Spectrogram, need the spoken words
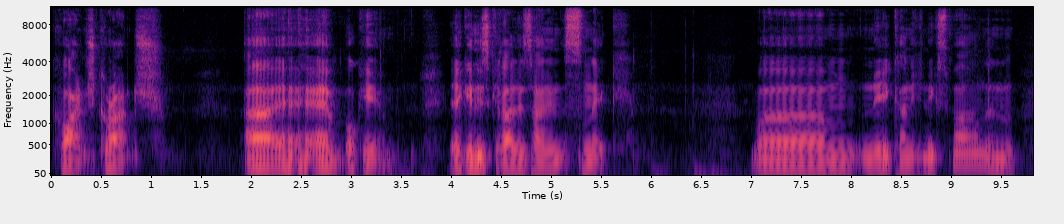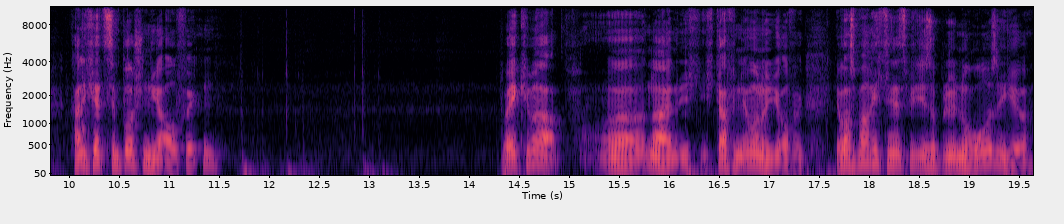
Crunch, crunch. Äh, äh, okay. Er genießt gerade seinen Snack. Ähm, nee, kann ich nichts machen. Dann kann ich jetzt den Burschen hier aufwecken? Wake him up. Äh, nein, ich, ich darf ihn immer noch nicht aufwecken. Ja, was mache ich denn jetzt mit dieser blöden Rose hier?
